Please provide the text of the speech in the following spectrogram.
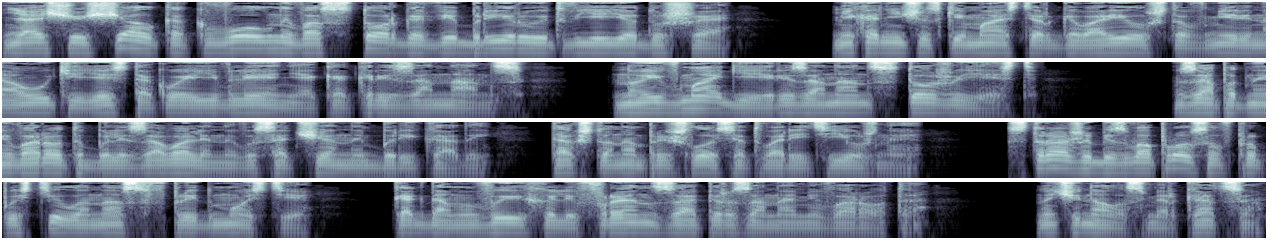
Я ощущал, как волны восторга вибрируют в ее душе. Механический мастер говорил, что в мире науки есть такое явление, как резонанс. Но и в магии резонанс тоже есть. Западные ворота были завалены высоченной баррикадой, так что нам пришлось отворить южные. Стража без вопросов пропустила нас в предмостье. Когда мы выехали, Френ запер за нами ворота. Начинало смеркаться.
